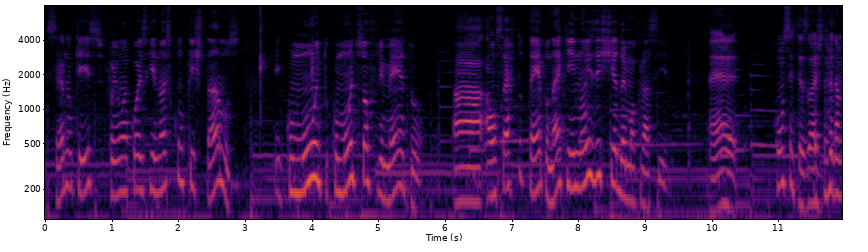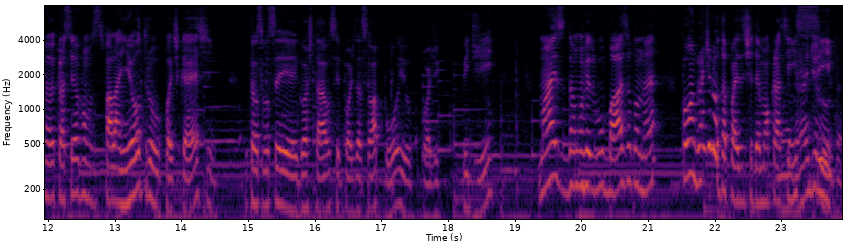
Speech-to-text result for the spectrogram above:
sendo que isso foi uma coisa que nós conquistamos e com muito, com muito sofrimento há, há um certo tempo, né, que não existia democracia. É, com certeza a história da democracia vamos falar em outro podcast. Então, se você gostar, você pode dar seu apoio, pode pedir. Mas dando um resumo básico, né? Foi uma grande luta para existir democracia uma em si. Luta.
